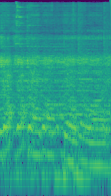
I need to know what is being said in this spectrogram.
করে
